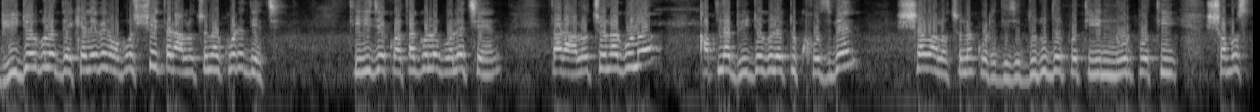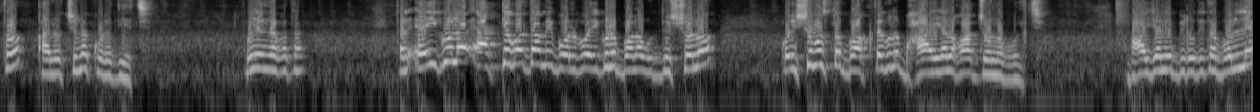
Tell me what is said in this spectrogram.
ভিডিওগুলো দেখে নেবেন, অবশ্যই তার আলোচনা করে দিয়েছে। তিনি যে কথাগুলো বলেছেন, তার আলোচনাগুলো আপনার ভিডিওগুলো একটু খুঁজবেন, সব আলোচনা করে দিয়েছে। দুরুদের প্রতি, নূর প্রতি, সমস্ত আলোচনা করে দিয়েছে। বুঝলেন না কথা? তাহলে এইগুলো একটা কথা আমি বলব, এইগুলো বলার উদ্দেশ্য হলো, ওই সমস্ত বক্তাগুলো ভাইরাল হওয়ার জন্য বলছে। ভাইজানের বিরোধিতা বললে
